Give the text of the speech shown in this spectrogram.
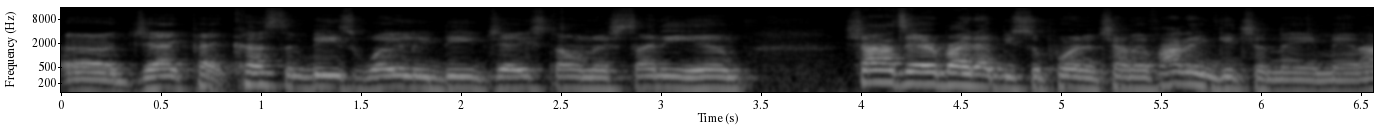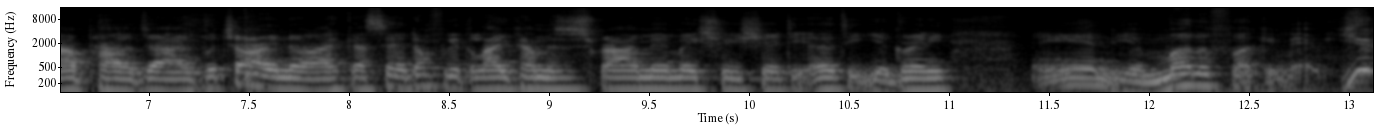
uh, Jackpack, Custom Beats, Whaley Deep, J Stoner, Sunny M. Shout out to everybody that be supporting the channel. If I didn't get your name, man, I apologize. But y'all already know, like I said, don't forget to like, comment, subscribe, man. Make sure you share it to your auntie, your granny, and your motherfucking man. You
